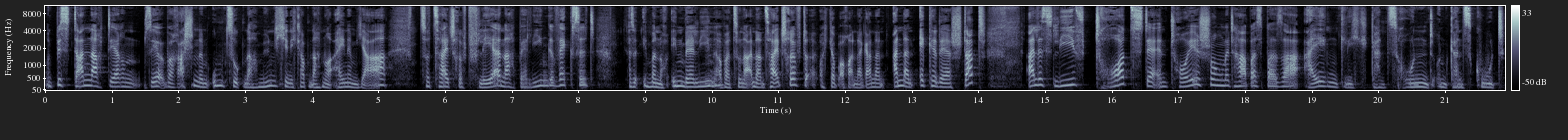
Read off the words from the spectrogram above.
und bist dann nach deren sehr überraschenden Umzug nach München, ich glaube nach nur einem Jahr, zur Zeitschrift Flair nach Berlin gewechselt. Also immer noch in Berlin, mhm. aber zu einer anderen Zeitschrift. Ich glaube auch an einer anderen Ecke der Stadt. Alles lief trotz der Enttäuschung mit Harper's Bazaar eigentlich ganz rund und ganz gut.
